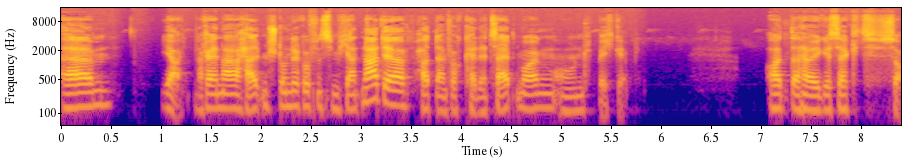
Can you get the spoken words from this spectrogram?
Ähm, ja, nach einer halben Stunde rufen sie mich an, na, der hat einfach keine Zeit morgen und Pech gehabt. Und dann habe ich gesagt, so,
